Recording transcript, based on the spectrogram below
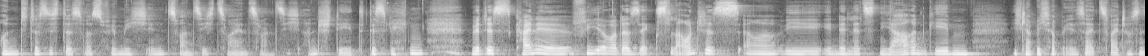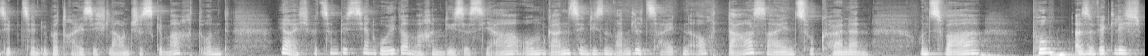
Und das ist das, was für mich in 2022 ansteht. Deswegen wird es keine vier oder sechs Lounges äh, wie in den letzten Jahren geben. Ich glaube, ich habe seit 2017 über 30 Lounges gemacht und ja, ich werde es ein bisschen ruhiger machen dieses Jahr, um ganz in diesen Wandelzeiten auch da sein zu können. Und zwar punkt, also wirklich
